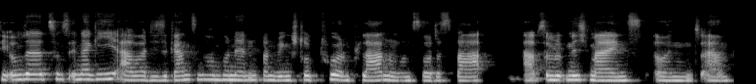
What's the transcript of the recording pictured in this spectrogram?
die Umsetzungsenergie, aber diese ganzen Komponenten von wegen Struktur und Planung und so, das war absolut nicht meins. Und ähm,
